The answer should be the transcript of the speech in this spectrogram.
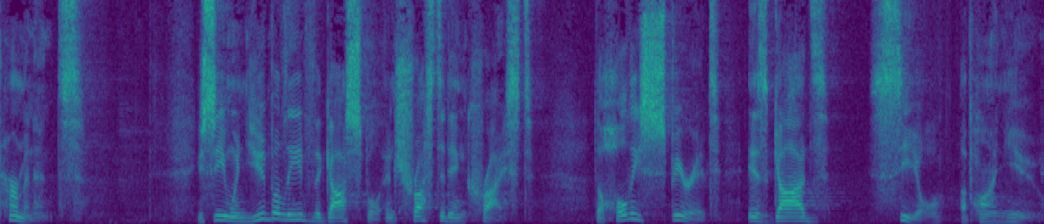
permanent. You see, when you believe the gospel and trusted in Christ, the Holy Spirit is God's seal upon you.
